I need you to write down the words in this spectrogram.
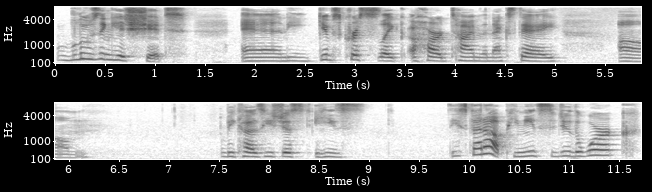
losing his shit, and he gives Chris like a hard time the next day, um, because he's just he's he's fed up. He needs to do the work,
